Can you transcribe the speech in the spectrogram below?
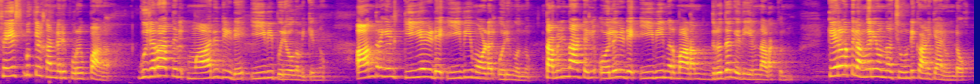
ഫേസ്ബുക്കിൽ കണ്ടൊരു കുറിപ്പാണ്. ഗുജറാത്തിൽ മാരുതിയുടെ ഇ വി പുരോഗമിക്കുന്നു. ആന്ധ്രയിൽ കിയയുടെ ഇ വി മോഡൽ ഒരുങ്ങുന്നു. തമിഴ്നാട്ടിൽ ഒലയുടെ ഇ വി നിർമ്മാണം ദ്രുതഗതിയിൽ നടക്കുന്നു. കേരളത്തിൽ അങ്ങനെയൊന്ന് ചൂണ്ടിക്കാണിക്കാനുണ്ടോ?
